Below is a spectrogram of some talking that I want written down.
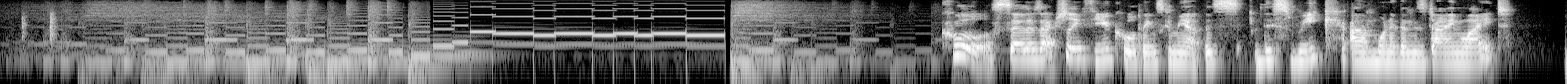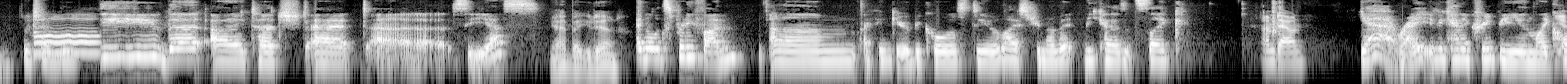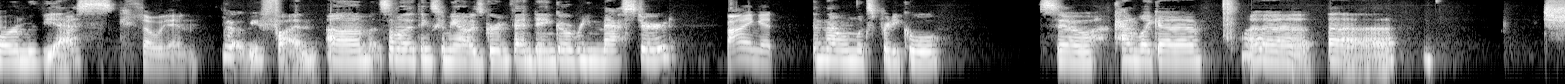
Cool. So there's actually a few cool things coming out this this week. Um, one of them is Dying Light, which I believe that I touched at uh, CES, Yeah, I bet you did. and it looks pretty fun. Um, I think it would be cool to do a live stream of it because it's like I'm down. yeah, right. It'd be kind of creepy and like Yeah. horror movie esque. So in. That would be fun. Um, some other things coming out is Grim Fandango remastered, Buying it. and that one looks pretty cool. So kind of like a, uh uh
